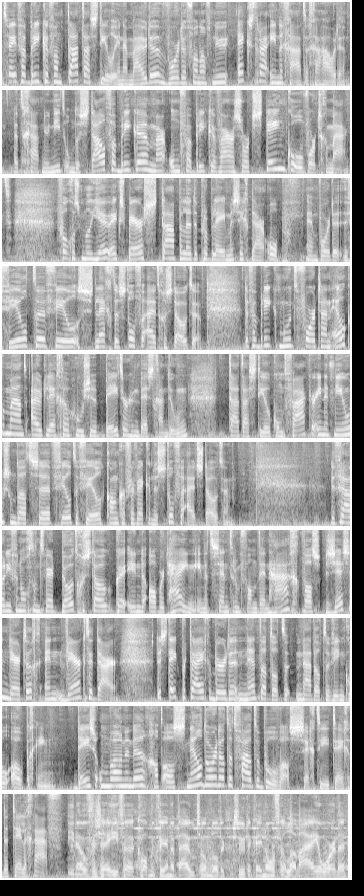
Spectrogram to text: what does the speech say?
Twee fabrieken van Tata Steel in Amuiden worden vanaf nu extra in de gaten gehouden. Het gaat nu niet om de staalfabrieken, maar om fabrieken waar een soort steenkool wordt gemaakt. Volgens milieuexperts stapelen de problemen zich daarop. En worden veel te veel slechte stoffen uitgestoten. De fabriek moet voortaan elke maand uitleggen hoe ze beter hun best gaan doen. Tata Steel komt vaker in het nieuws omdat ze veel te veel kankerverwekkende stoffen uitstoten. De vrouw die vanochtend werd doodgestoken in de Albert Heijn in het centrum van Den Haag was 36 en werkte daar. De steekpartij gebeurde net dat dat, nadat de winkel openging. Deze omwonende had al snel door dat het foute boel was, zegt hij tegen de Telegraaf. Tien over zeven kwam ik weer naar buiten omdat ik natuurlijk enorm veel lawaai hoorde.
